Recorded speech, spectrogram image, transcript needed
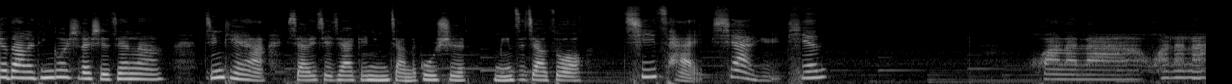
又到了听故事的时间啦！今天啊，小雨姐姐要给你们讲的故事名字叫做《七彩下雨天》。哗啦啦，哗啦啦，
